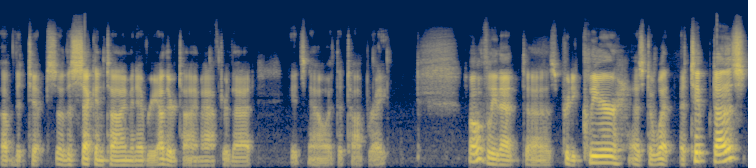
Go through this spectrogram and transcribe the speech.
of the tip. So the second time and every other time after that, it's now at the top right. So hopefully that uh, is pretty clear as to what a tip does.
